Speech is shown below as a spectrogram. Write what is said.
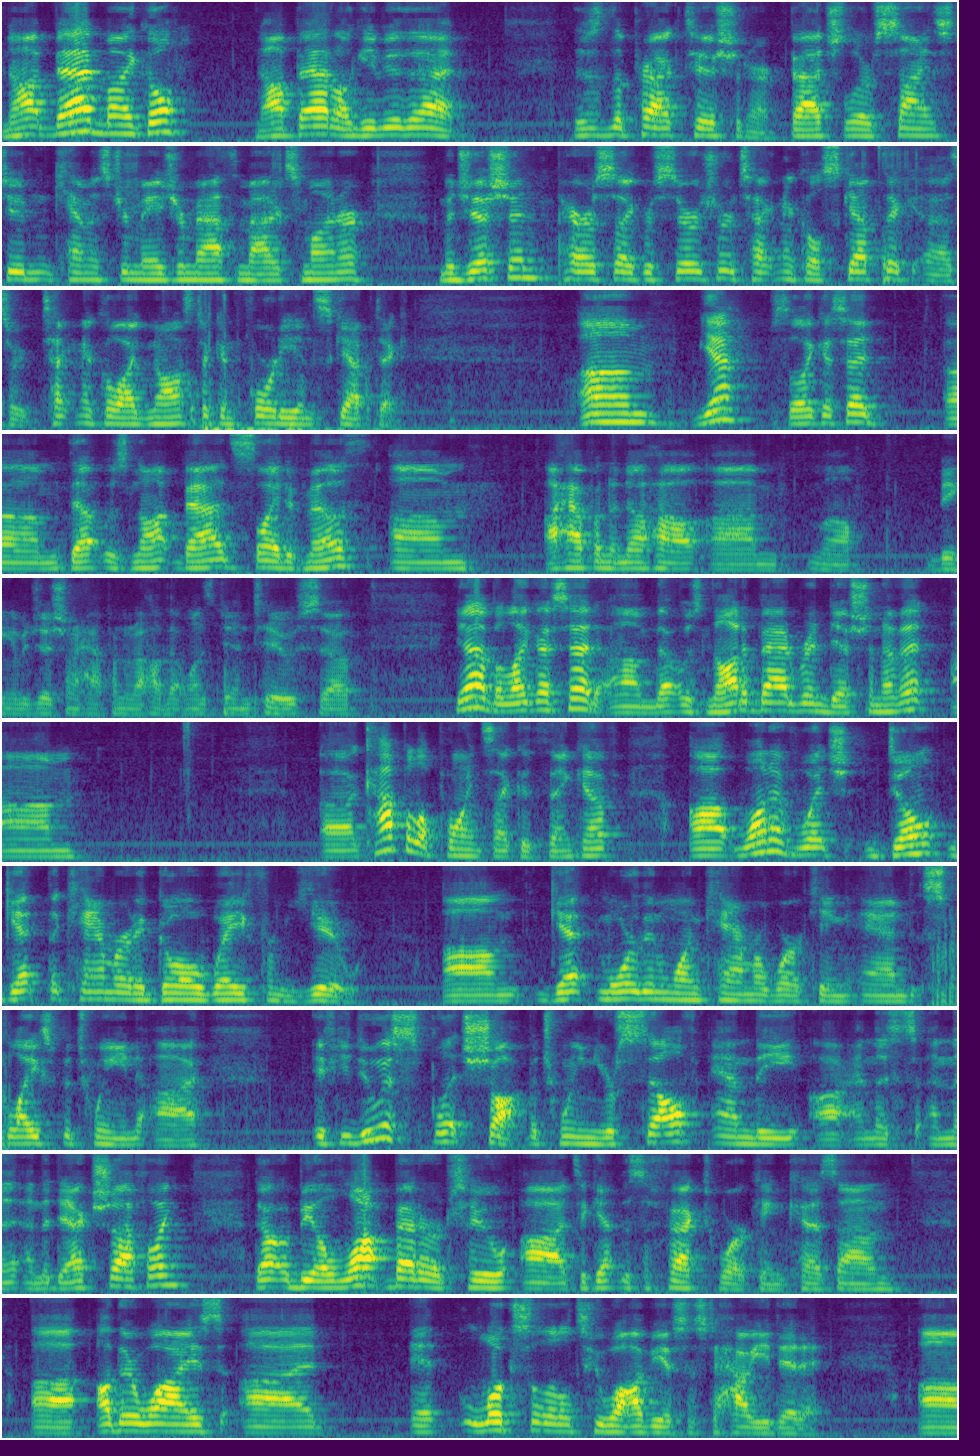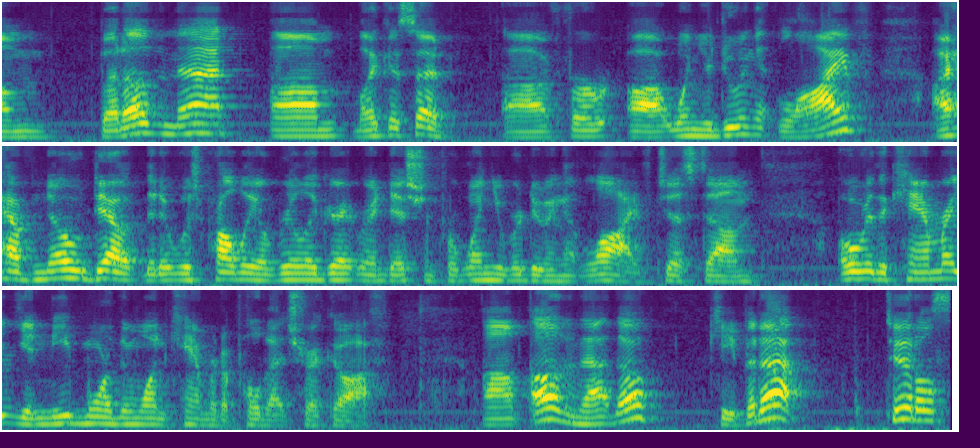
Not bad, Michael. Not bad, I'll give you that. This is the practitioner, Bachelor of Science student, chemistry major, mathematics minor, magician, parapsych researcher, technical skeptic, uh, sorry, technical agnostic, and Fortean skeptic. Um, yeah, so like I said, um, that was not bad, sleight of mouth. Um, I happen to know how, um, well, being a magician, I happen to know how that one's done too, so. Yeah, but like I said, um, that was not a bad rendition of it. A couple of points I could think of. Uh, one of which, don't get the camera to go away from you. Um, get more than one camera working and splice between. Uh, if you do a split shot between yourself and the uh, and the and the and the deck shuffling, that would be a lot better to uh, to get this effect working. Because um, uh, otherwise, uh, it looks a little too obvious as to how you did it. Um, but other than that, um, like I said, uh, for uh, when you're doing it live, I have no doubt that it was probably a really great rendition for when you were doing it live. Just um, over the camera, you need more than one camera to pull that trick off. Um, other than that, though, keep it up. Toodles.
